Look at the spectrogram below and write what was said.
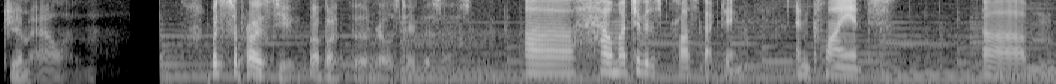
Jim Allen. What surprised you about the real estate business? Uh, how much of it is prospecting and client um,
